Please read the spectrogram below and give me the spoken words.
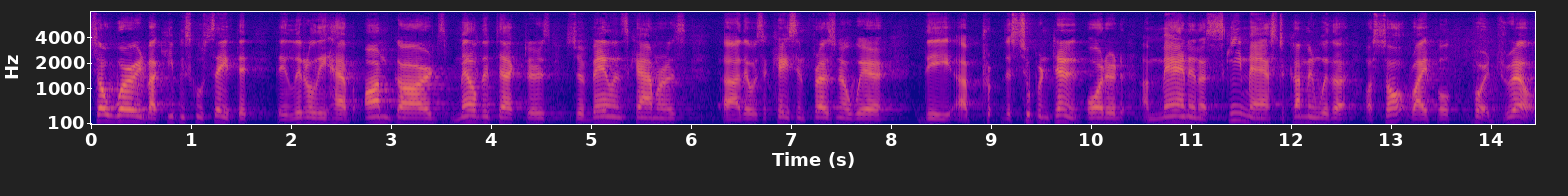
so worried about keeping schools safe that they literally have armed guards, metal detectors, surveillance cameras. Uh, there was a case in Fresno where the, uh, pr- the superintendent ordered a man in a ski mask to come in with an assault rifle for a drill.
